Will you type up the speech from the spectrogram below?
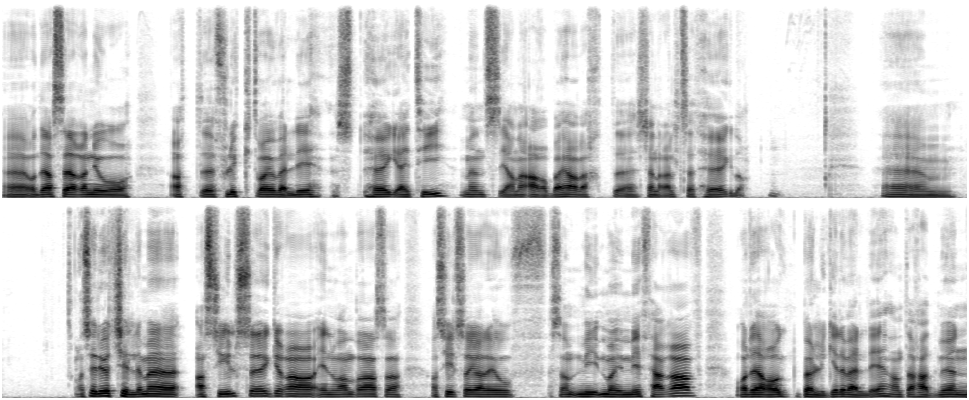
Eh, og der ser en jo at eh, flukt var jo veldig høy ei tid, mens gjerne arbeid har vært eh, generelt sett høy, da. Um, og så er det jo et skille med asylsøkere og innvandrere. Altså, Asylsøkere er det jo mye, mye, mye færre av, og der òg bølger det veldig. Der hadde vi en,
